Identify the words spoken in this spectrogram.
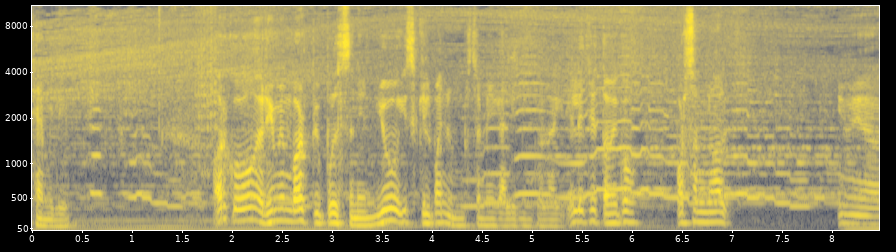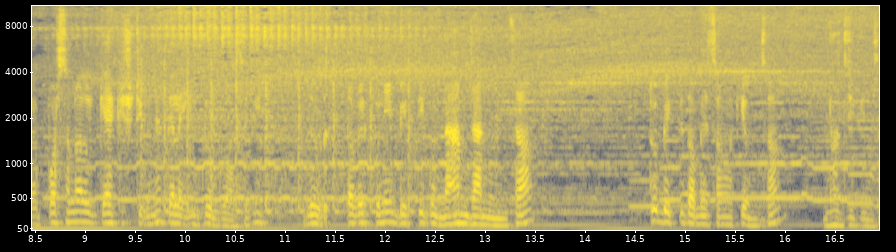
फ्यामिली। अर्को रिमेम्बर पिपुल्स नेम यो स्किल पनि हुनुपर्छ मेगा लिभिङको लागि। यसले चाहिँ तपाईँको पर्सनल पर्सनल क्यारेक्टरिस्टिक हुन्छ त्यसलाई इम्प्रुभ गर्छ कि? जो तपाईँ कुनै व्यक्तिको नाम जान्नुहुन्छ त्यो व्यक्ति तपाईँसँग के हुन्छ? नजिकिन्छ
